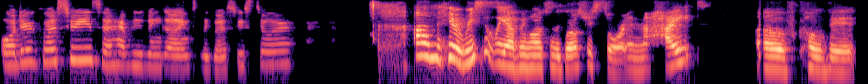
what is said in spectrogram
order groceries or have you been going to the grocery store? Um, here recently I've been going to the grocery store in the height of COVID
